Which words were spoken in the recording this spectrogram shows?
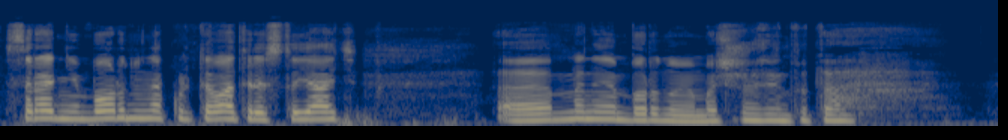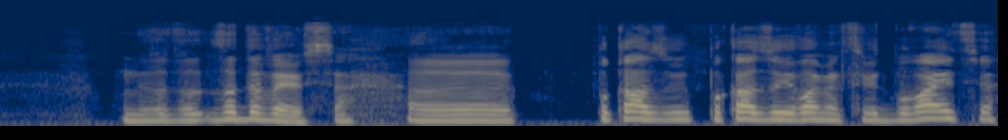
Середні борни на культиваторі стоять. Е, ми не борнуємо, бачиш, що він тут задивився. Показую, показую вам, як це відбувається.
